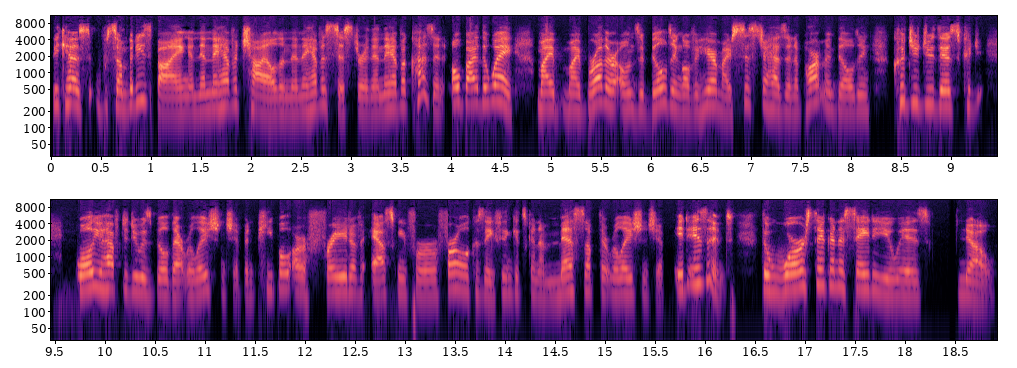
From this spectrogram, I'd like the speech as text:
because somebody's buying and then they have a child and then they have a sister and then they have a cousin. Oh by the way my my brother owns a building over here. My sister has an apartment building. Could you do this? Could you all you have to do is build that relationship. And people are afraid of asking for a referral because they think it's going to mess up their relationship. It isn't. The worst they're going to say to you is no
